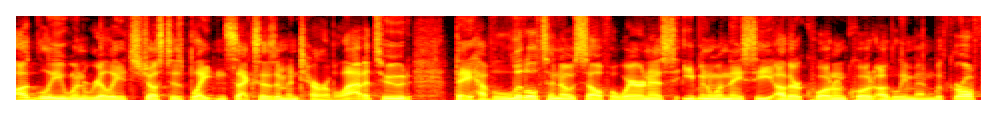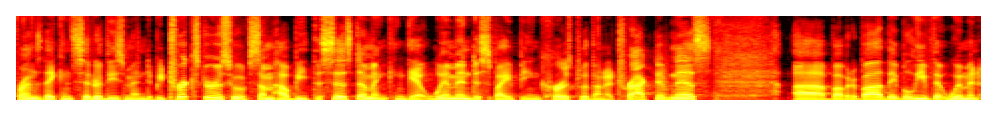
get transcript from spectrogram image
ugly when really it's just his blatant sexism and terrible attitude. They have little to no self awareness. Even when they see other quote unquote ugly men with girlfriends, they consider these men to be tricksters who have somehow beat the system and can get women despite being cursed with unattractiveness. Uh, blah, blah, blah. They believe that women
